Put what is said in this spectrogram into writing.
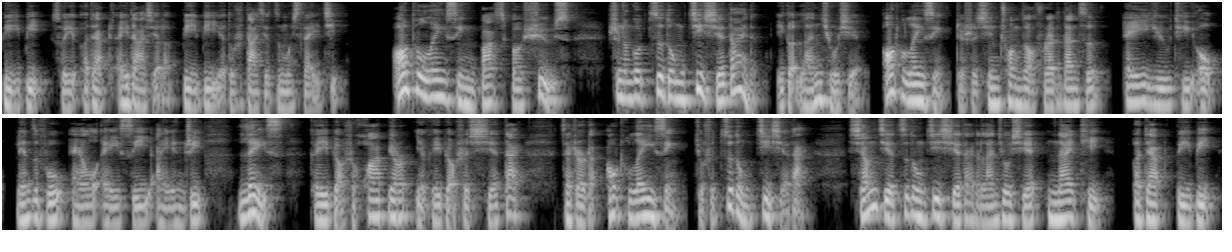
BB，所以 Adapt A 大写了，BB 也都是大写字母写在一起。Auto Lacing Basketball Shoes 是能够自动系鞋带的一个篮球鞋。Auto Lacing 这是新创造出来的单词，A U T O 连字符 L A C I N G，lace 可以表示花边儿，也可以表示鞋带。在这儿的 Auto Lacing 就是自动系鞋带。详解自动系鞋带的篮球鞋 Nike Adapt BB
